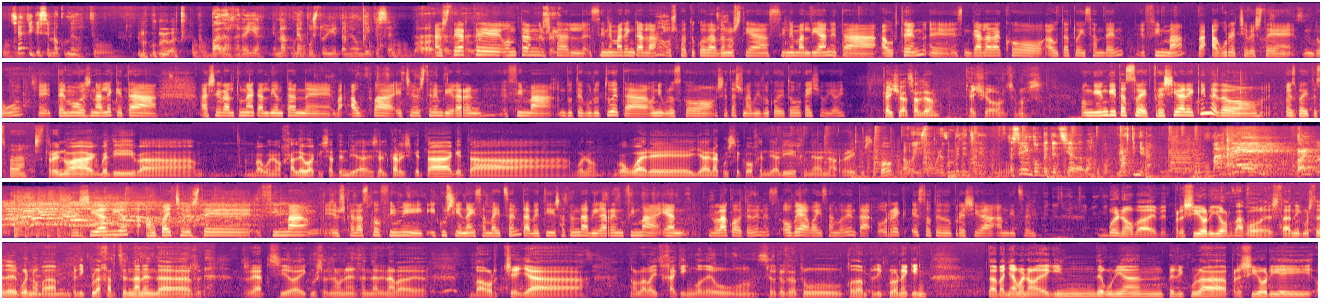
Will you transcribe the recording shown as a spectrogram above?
Zeratik ez emakume bat? Emakume bat. Bada, garaia, emakumea postu horietan egon gaitezen. Aste arte hontan Euskal Zinemaren gala ospatuko da Donostia Zinemaldian eta aurten e, galarako hautatua izan den filma, ba, agurretxe beste dugu, e, Telmo Esnalek eta Asier Altunak aldi hontan e, ba, aupa etxe besteren bigarren filma dute burutu eta honi buruzko setasunak bilduko ditugu, kaixo bihoi? Kaixo, atzaldeon. Kaixo, zemaz. Ongi ongi eta zuek, presioarekin edo ez baitez bada? Estrenuak beti, ba, ba, bueno, jaleuak izaten dira, ez? Elkarrizketak eta, bueno, gogoa ere ja erakusteko jendeari, jendearen arrera ikusteko. Hoi, ez da gure kompetentzia. Eta zein kompetentzia da ba? Martinera. Martin! Bai? Presioa diot, haupa etxe beste filma, euskarazko filmik ikusiena izan baitzen, eta beti esaten da, bigarren filma, ean nolakoa ote denez, hobeagoa izango den, eta horrek ez ote du presioa handitzen. Bueno, ba, presio hori hor dago, ez da, nik uste, de, bueno, ba, pelikula jartzen danen da re- reakzioa ikusten duenen jendarena, ba, ba hortxe ja nolabait jakingo dugu zer gertatuko dan pelikula honekin. Ta, baina, bueno, egin degunean pelikula presio hori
